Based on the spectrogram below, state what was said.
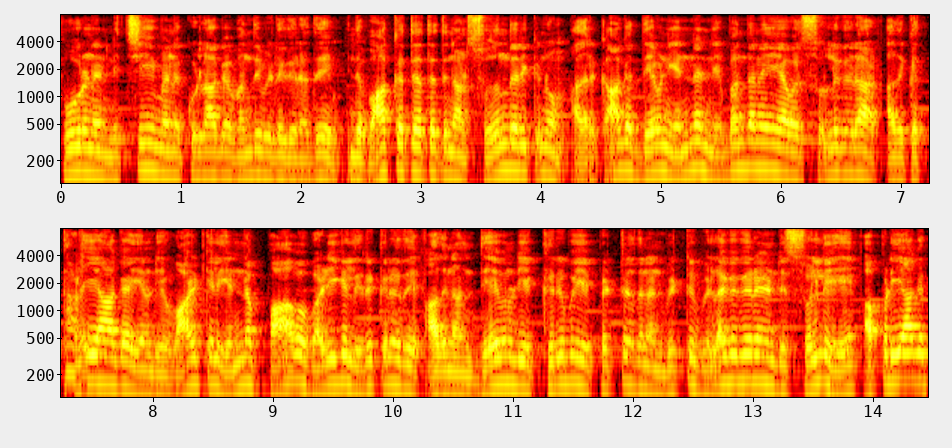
பூரண நிச்சயம் எனக்குள்ளாக வந்து விடுகிறது. இந்த வாக்குத்தத்தத்தை நான் சுதந்திரிக்கணும். அதற்காக தேவன் என்ன நிபந்தனையை அவர் சொல்லுகிறார்? அதுக்கு தடையாக என்னுடைய வாழ்க்கையில் என்ன பாவ வழிகள் இருக்கிறது? அது நான் தேவனுடைய கிருபையை பெற்று அதை நான் விட்டு விலகுகிறேன் என்று சொல்லி அப்படியாக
